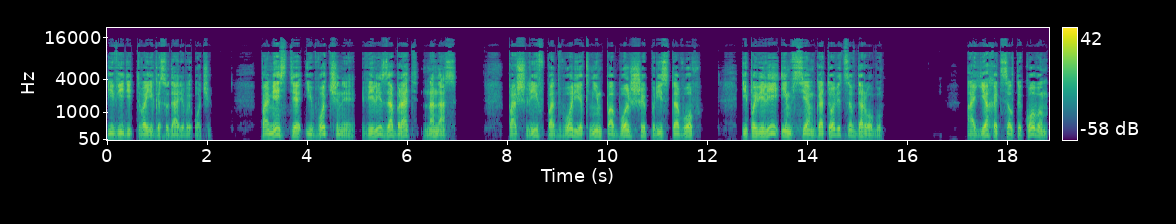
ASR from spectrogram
и видеть твои государевы очи. Поместья и вотчины вели забрать на нас. Пошли в подворье к ним побольше приставов и повели им всем готовиться в дорогу. А ехать Салтыковым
